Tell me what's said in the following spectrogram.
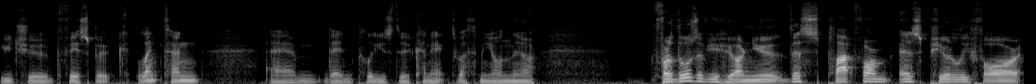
YouTube, Facebook, LinkedIn. Um, then please do connect with me on there. For those of you who are new, this platform is purely for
